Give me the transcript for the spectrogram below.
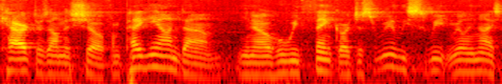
characters on the show, from Peggy on down, you know, who we think are just really sweet and really nice.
